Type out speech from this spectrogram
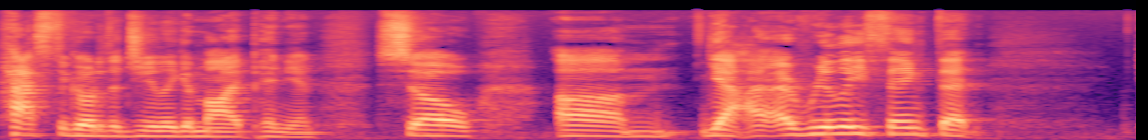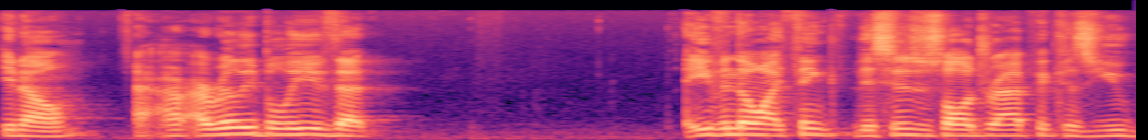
has to go to the G League, in my opinion. So, um, yeah, I, I, really think that, you know, I, I really believe that even though I think this is a solid draft because you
